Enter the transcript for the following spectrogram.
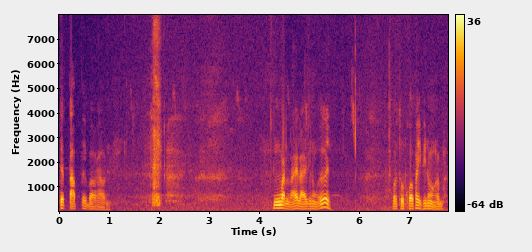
แต่ตับไปเบาเท่านวันหลายหลายๆพี่น้องเอ้ยขอโทษขอไปพี่น้องครับ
